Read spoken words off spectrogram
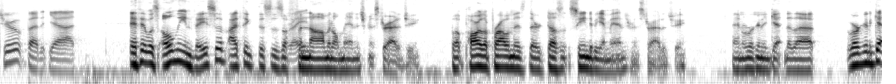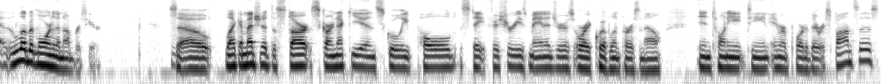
Drew, but yeah, if it was only invasive, I think this is a Right. phenomenal management strategy. But part of the problem is there doesn't seem to be a management strategy. And we're going to get into that. We're going to get a little bit more into the numbers here. So, like I mentioned at the start, Scarnecchia and Schooley polled state fisheries managers or equivalent personnel in 2018 and reported their responses.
